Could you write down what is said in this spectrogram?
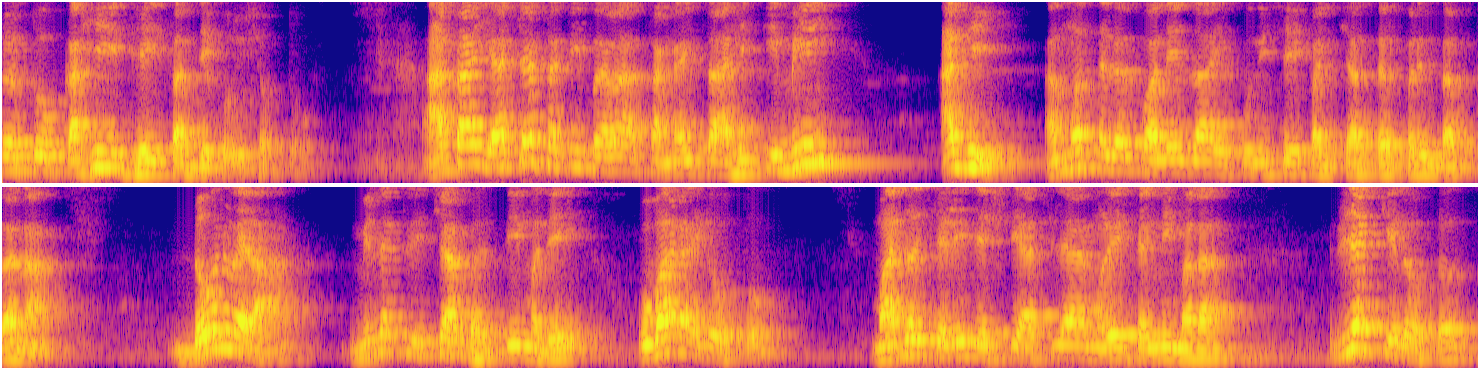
तर तो काही ध्येय साध्य करू शकतो. आता याच्यासाठी मला सांगायचं आहे की मी आधी अहमदनगर कॉलेजला एकोणीसशे पंच्याहत्तरपर्यंत असताना दोन वेळा मिलिटरीच्या भरतीमध्ये उभा राहिलो होतो. माझं शरीर एष्टी असल्यामुळे त्यांनी मला रिजेक्ट केलं होतं.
